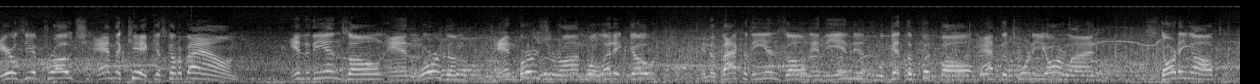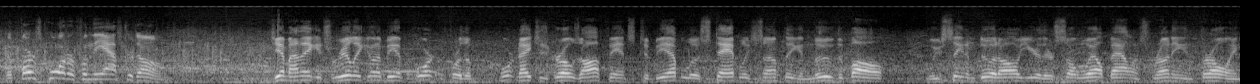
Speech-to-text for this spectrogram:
Here's the approach and the kick. It's going to bound into the end zone, and Wortham and Bergeron will let it go in the back of the end zone, and the Indians will get the football at the 20-yard line, starting off the first quarter from the Astrodome. Jim, I think it's really going to be important for the Port Neches Groves offense to be able to establish something and move the ball. We've seen them do it all year. They're so well balanced running and throwing.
